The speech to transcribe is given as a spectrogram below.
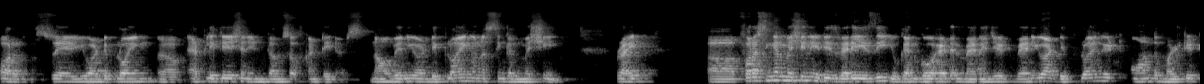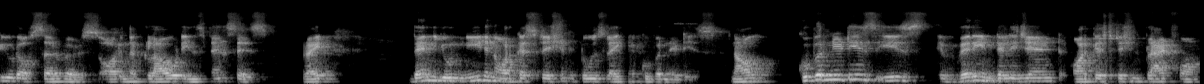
Or say you are deploying uh, application in terms of containers. Now when you are deploying on a single machine right? Uh, for a single machine it is very easy. You can go ahead and manage it. When you are deploying it on the multitude of servers or in the cloud instances right? Then you need an orchestration tools like kubernetes. Now Kubernetes is a very intelligent orchestration platform,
